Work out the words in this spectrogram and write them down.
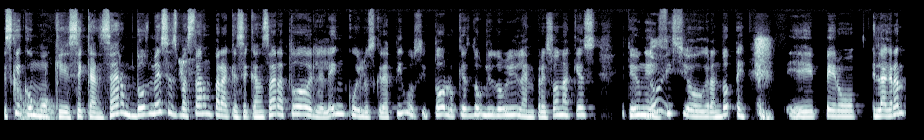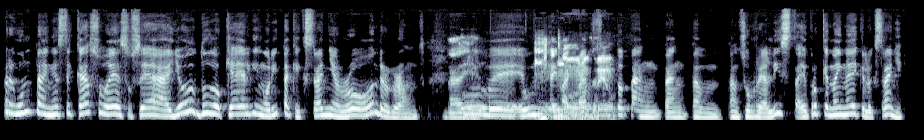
es que como que se cansaron, dos meses bastaron para que se cansara todo el elenco y los creativos y todo lo que es WWE, la empresona que es, que tiene un No, edificio grandote. Eh, pero la gran pregunta en este caso es, o sea, yo dudo que hay alguien ahorita que extrañe Raw Underground. Nadie. Eh, un No, concepto tan, tan, tan, tan surrealista. Yo creo que no hay nadie que lo extrañe.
